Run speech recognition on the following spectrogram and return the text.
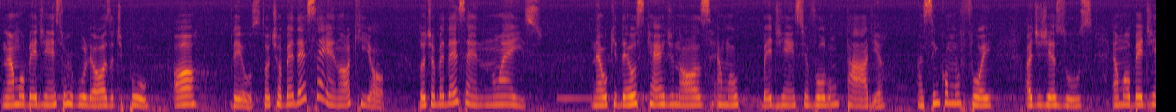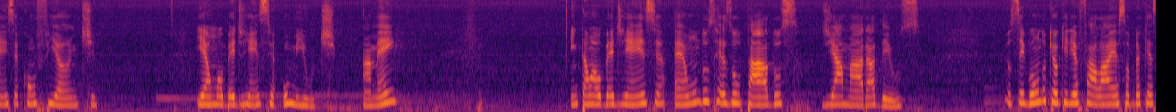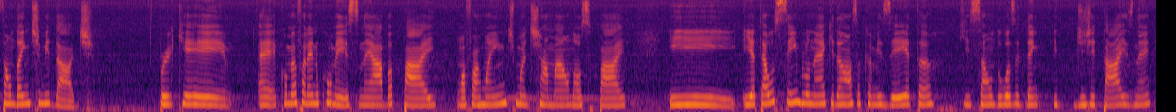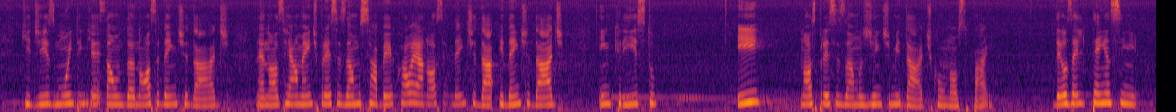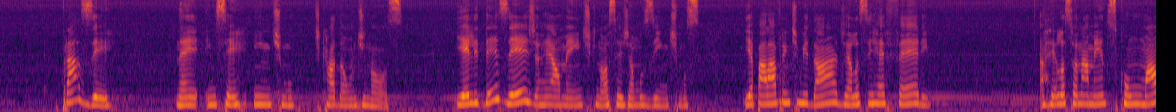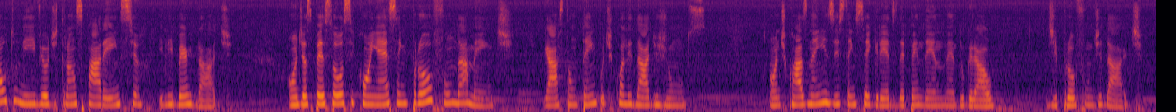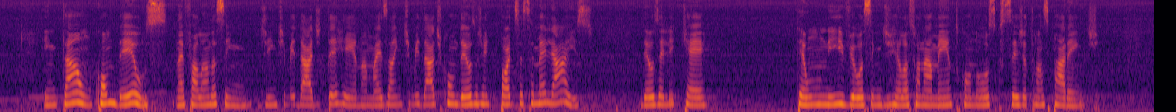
Não é uma obediência orgulhosa, tipo, ó, oh, Deus, estou te obedecendo, ó, aqui, ó, estou te obedecendo. Não é isso. Né? O que Deus quer de nós é uma obediência voluntária, assim como foi a de Jesus. É uma obediência confiante e é uma obediência humilde. Amém? Então, a obediência é um dos resultados de amar a Deus. O segundo que eu queria falar é sobre a questão da intimidade. Porque, é, como eu falei no começo, né, Aba Pai, uma forma íntima de chamar o nosso Pai. E, e até o símbolo né, aqui da nossa camiseta, que são duas digitais, né, que diz muito em questão da nossa identidade. Né? Nós realmente precisamos saber qual é a nossa identidade, identidade em Cristo e nós precisamos de intimidade com o nosso Pai. Deus ele tem assim prazer, né, em ser íntimo de cada um de nós. E ele deseja realmente que nós sejamos íntimos. E a palavra intimidade, ela se refere a relacionamentos com um alto nível de transparência e liberdade onde as pessoas se conhecem profundamente gastam tempo de qualidade juntos, onde quase nem existem segredos, dependendo né, do grau de profundidade. Então, com Deus, né, falando assim de intimidade terrena, mas a intimidade com Deus a gente pode se assemelhar a isso. Deus ele quer ter um nível assim de relacionamento conosco que seja transparente,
